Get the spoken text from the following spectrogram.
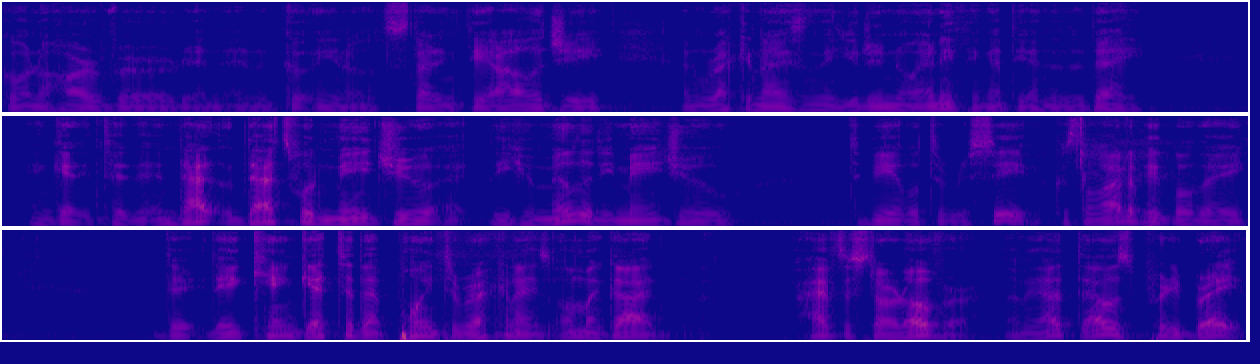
going to Harvard and and you know studying theology and recognizing that you didn't know anything at the end of the day, and get to and that that's what made you uh, the humility made you to be able to receive because a lot of people they they they can't get to that point to recognize oh my God I have to start over. I mean that that was pretty brave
